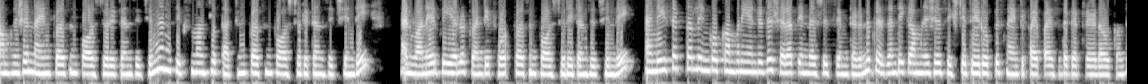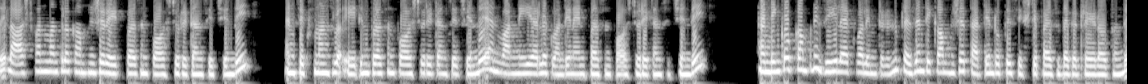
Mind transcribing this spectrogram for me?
కంపెనీషన్ నైన్ పర్సెంట్ పాజిటివ్ రిటర్న్స్ ఇచ్చింది. అండ్ సిక్స్ మంత్స్లో థర్టీన్ పర్సెంట్ పాజిటివ్ రిటర్న్స్ ఇచ్చింది. అండ్ వన్ ఇయర్ పీరియడ్లో twenty four percent positive returns ఇచ్చింది. అండ్ ఈ సెక్టర్లో ఇంకో కంపెనీ ఏంటంటే శరత్ ఇండస్ట్రీస్ లిమిటెడ్ అండి. ప్రెసెంట్ ఈ company share sixty three rupees ninety five paisa దగ్గర ట్రేడ్ అవుతుంది. లాస్ట్ వన్ మంత్లో company share eight percent positive returns ఇచ్చింది. అండ్ సిక్స్ మంత్స్లో ఎయిటీన్ పర్సెంట్ పాజిటివ్ రిటర్న్స్ ఇచ్చింది. అండ్ వన్ ఇయర్లో twenty nine percent positive returns ఇచ్చింది. అండ్ ఇంకొక కంపెనీ జీ లాక్వా లిమిటెడ్ అండి. ప్రెసెంట్ ఈ company share thirteen rupees sixty paisa దగ్గర ట్రేడ్ అవుతుంది.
